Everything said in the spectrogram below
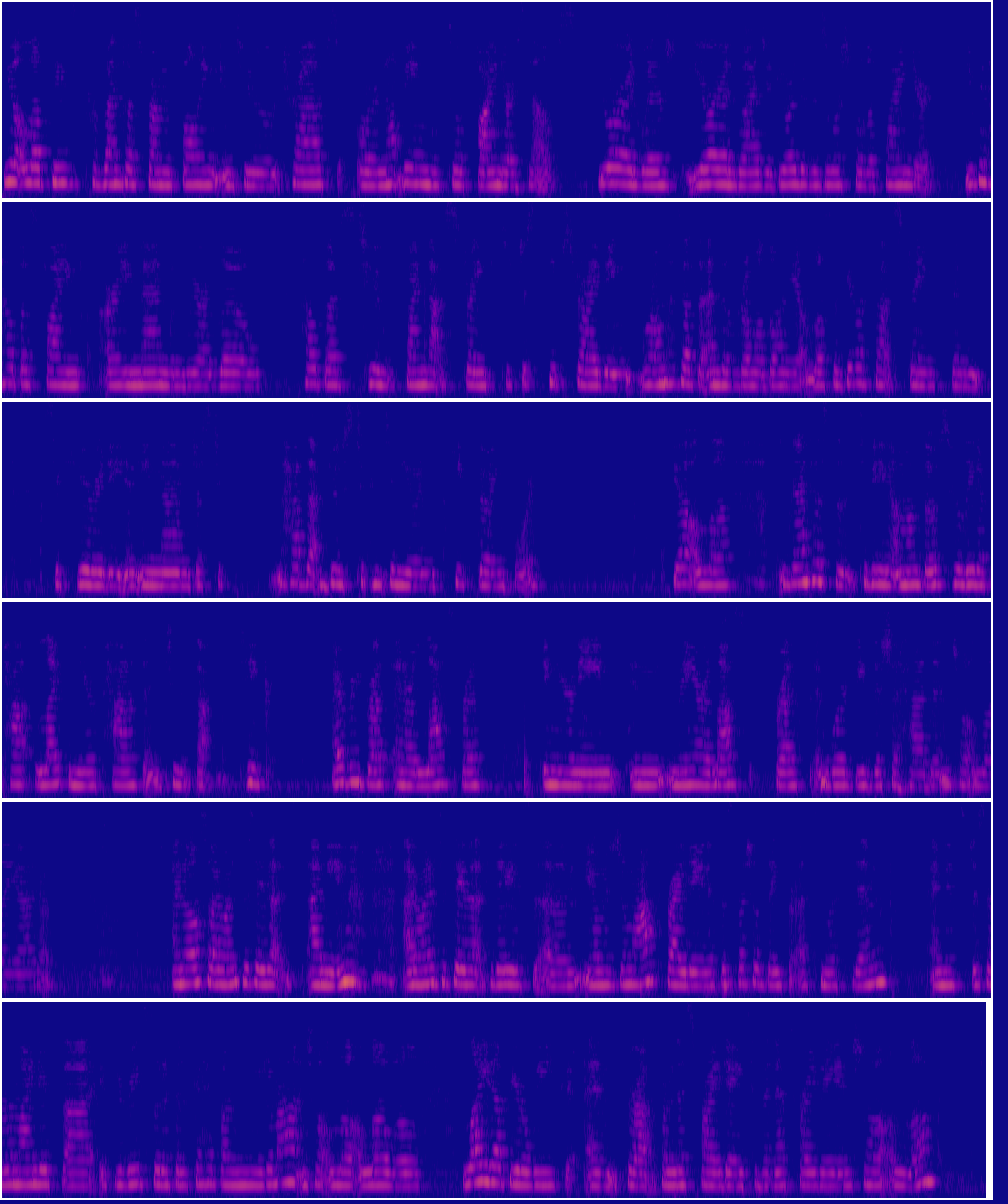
Ya Allah, please prevent us from falling into traps or not being able to find ourselves. You are al-wajid, you are al-wajid, you are the resourceful, the finder. You can help us find our iman when we are low help us to find that strength to just keep striving. We're almost at the end of Ramadan, Ya Allah, so give us that strength and security and iman just to have that boost to continue and keep going forth. Ya Allah, grant us to be among those who lead a path, life in your path and to that take every breath and our last breath in your name. And may our last breath and word be the shahada, inshallah, Ya Rab. And also, I wanted to say that, I mean, I wanted to say that today is um, Yom Jum'ah, Friday, and it's a special day for us Muslims. And it's just a reminder that if you read Surah Al Kahf on Jum'ah, inshallah, Allah will light up your week and throughout from this Friday to the next Friday, inshallah.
